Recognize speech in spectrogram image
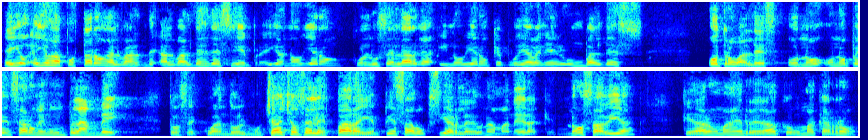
Ellos, ellos apostaron al, al Valdés de siempre. Ellos no vieron con luces largas y no vieron que podía venir un Valdés, otro Valdés, o no, o no pensaron en un plan B. Entonces, cuando el muchacho se les para y empieza a boxearle de una manera que no sabían, quedaron más enredados con un macarrón.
